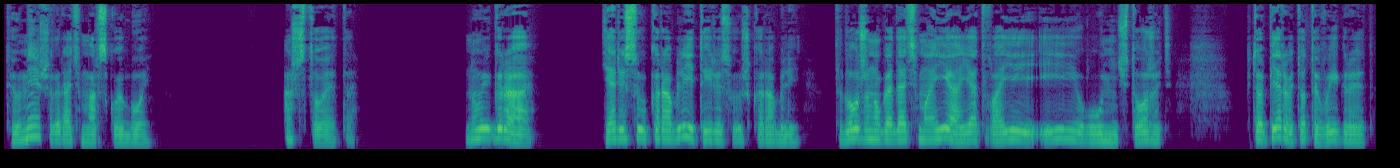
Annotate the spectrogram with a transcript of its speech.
Ты умеешь играть в морской бой? А что это? Ну, игра. Я рисую корабли, ты рисуешь корабли. Ты должен угадать мои, а я твои, и уничтожить. Кто первый, тот и выиграет.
